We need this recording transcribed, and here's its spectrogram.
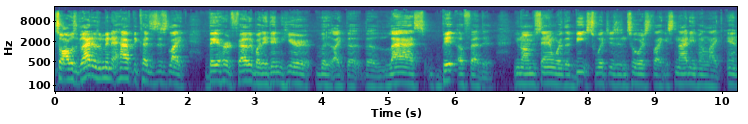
so I was glad it was a minute and a half because it's just like they heard feather, but they didn't hear the like the the last bit of feather. You know what I'm saying? Where the beat switches into it's like it's not even like in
